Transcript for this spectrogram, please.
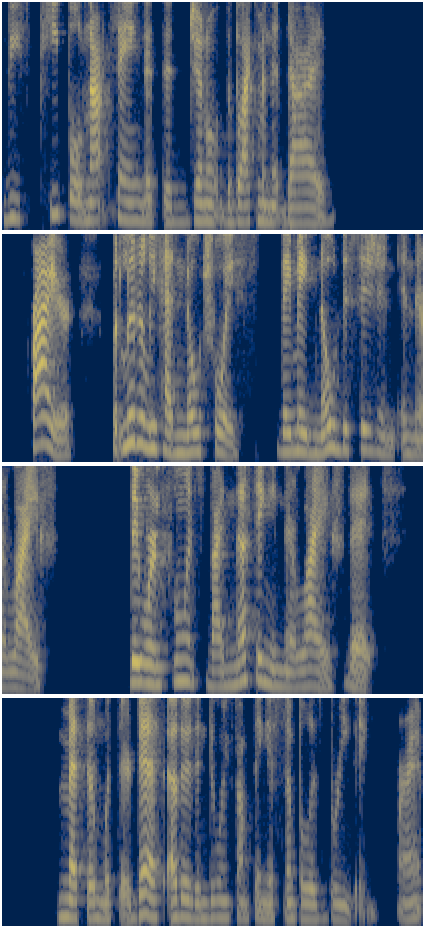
these people not saying that the general the black men that died prior but literally had no choice. They made no decision in their life. They were influenced by nothing in their life that met them with their death other than doing something as simple as breathing right?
